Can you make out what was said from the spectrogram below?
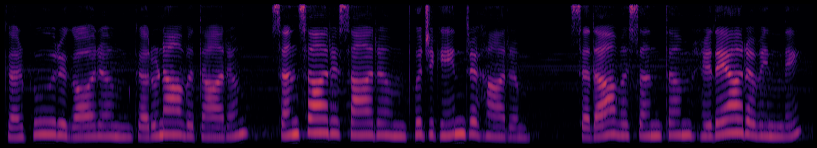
कर्पूर गौरम, करुणावतारम, संसार सारम, भुजगेंद्रहारम, सदा वसंतम, हृदयारविंदे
